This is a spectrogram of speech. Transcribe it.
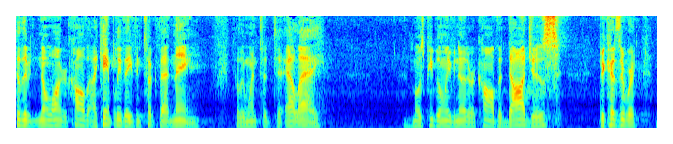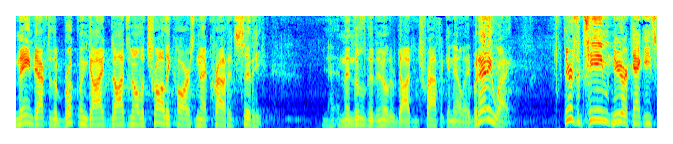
to the no longer called, I can't believe they even took that name, until they went to, to L.A. most people don't even know they were called the Dodgers because they were named after the Brooklyn guy dodging all the trolley cars in that crowded city. And then little did they know they were dodging traffic in LA. But anyway, there's a team, New York Yankees,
